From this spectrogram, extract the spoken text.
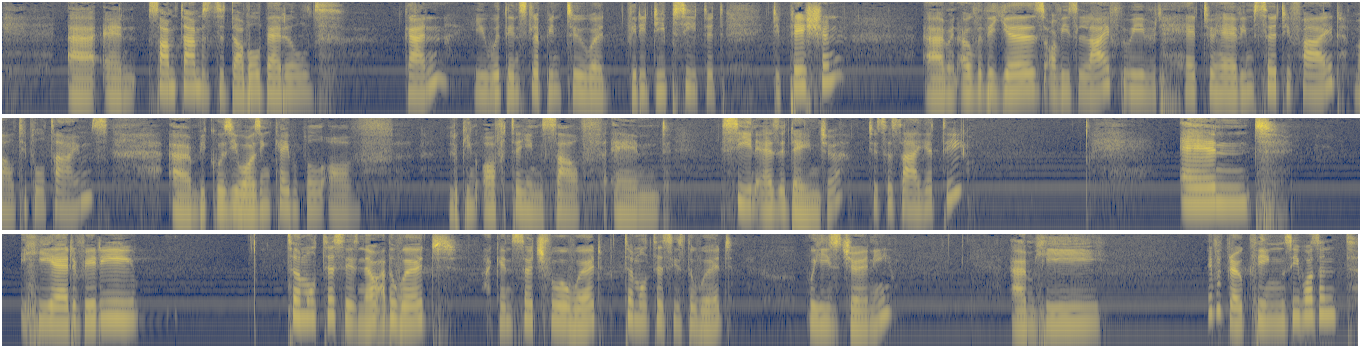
uh, and sometimes the double-barreled gun. He would then slip into a very deep-seated depression um, and over the years of his life, we've had to have him certified multiple times um, because he was incapable of looking after himself and seen as a danger to society. And he had a very tumultuous, there's no other word, I can search for a word, tumultuous is the word for his journey. Um, he never broke things. He wasn't,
